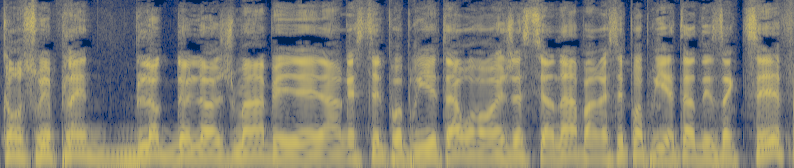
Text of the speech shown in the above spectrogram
construire plein de blocs de logements et en rester le propriétaire, ou avoir un gestionnaire pour en rester le propriétaire des actifs.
